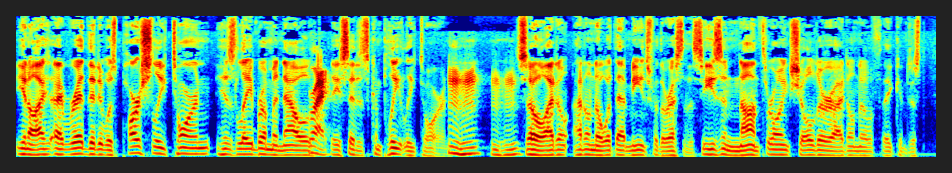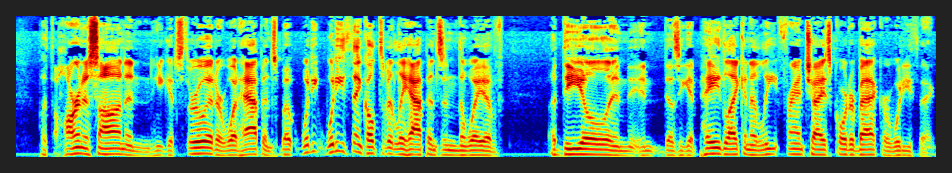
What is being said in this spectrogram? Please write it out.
you know, I, I read that it was partially torn his labrum, and now Right. they said it's completely torn. Mm-hmm, mm-hmm. So I don't, I don't know what that means for the rest of the season. Non-throwing shoulder. I don't know if they can just put the harness on and he gets through it, or what happens. But what do you, what do you think ultimately happens in the way of a deal, and, and does he get paid like an elite franchise quarterback, or what do you think?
